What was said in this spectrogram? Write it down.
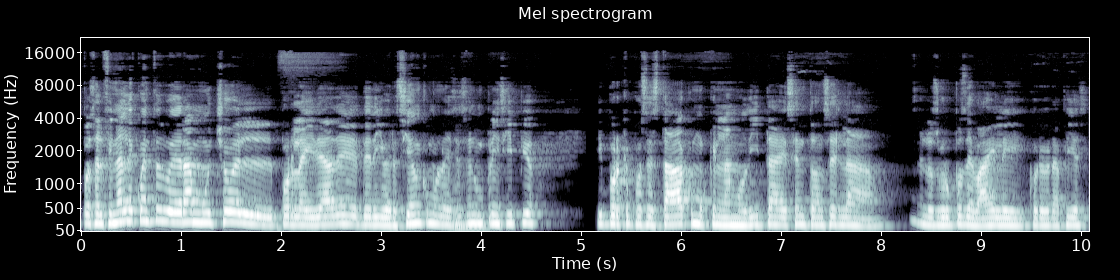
Pues al final de cuentas, güey, era mucho el por la idea de, de diversión, como lo decías en un principio, y porque pues estaba como que en la modita ese entonces la, los grupos de baile y coreografías.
